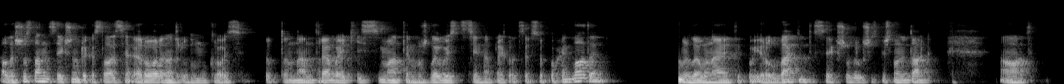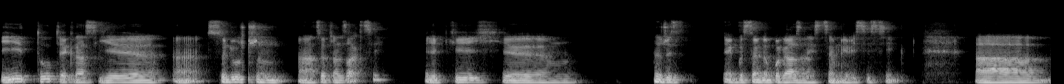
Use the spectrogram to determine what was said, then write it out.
але що станеться, якщо, наприклад, сталися ерори на другому кроці? Тобто нам треба якісь мати можливості, наприклад, це все похендлати, можливо, навіть типу і ролбекнутися, якщо вдруг щось пішло не так. От. І тут якраз є е, solution це транзакцій, який е, дуже якби сильно пов'язаний з цим EVCC. А,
